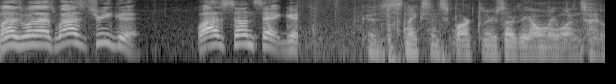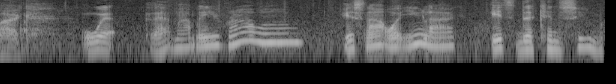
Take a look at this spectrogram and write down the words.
might as well ask, why is the tree good? Why is the sunset good? Because snakes and sparklers are the only ones I like. Well, that might be your problem. It's not what you like. It's the consumer.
